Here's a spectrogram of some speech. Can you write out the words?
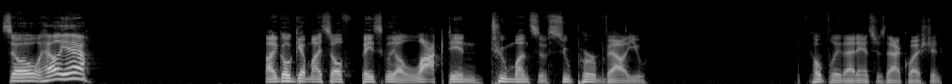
So, hell yeah. I'd go get myself basically a locked in two months of superb value. Hopefully that answers that question.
